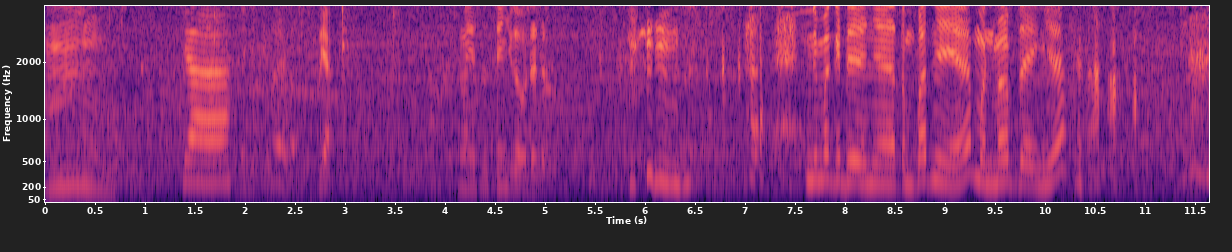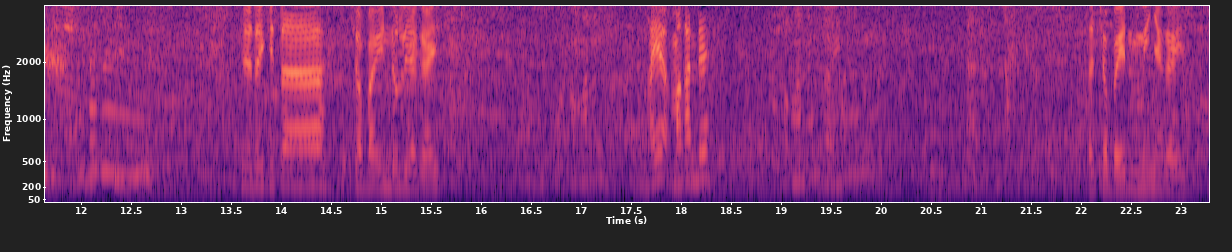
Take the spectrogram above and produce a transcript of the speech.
Hmm. Ya. Ya. Ini susunya juga udah ada. Ini mah gedenya tempatnya ya. Mohon maaf sayangnya. ya udah kita cobain dulu ya guys. Ayo makan deh. Kita cobain mie-nya guys.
